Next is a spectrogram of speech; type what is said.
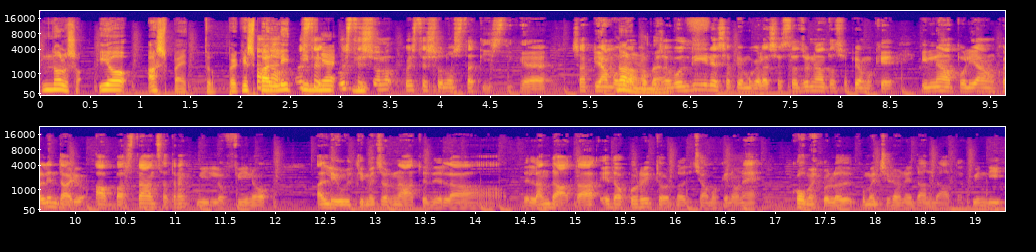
non lo so, io aspetto perché Spalletti ah, no, queste, mi è... queste, sono, queste sono statistiche, eh. sappiamo no, dopo cosa vuol dire, sappiamo che è la sesta giornata, sappiamo che il Napoli ha un calendario abbastanza tranquillo fino alle ultime giornate della, dell'andata e dopo il ritorno diciamo che non è come, quello, come il girone d'andata, quindi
